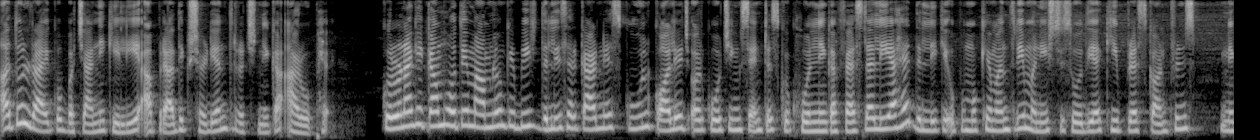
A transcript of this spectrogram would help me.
अतुल राय को बचाने के लिए आपराधिक षड्यंत्र रचने का आरोप है। कोरोना के कम होते मामलों के बीच दिल्ली सरकार ने स्कूल, कॉलेज और कोचिंग सेंटर्स को खोलने का फैसला लिया है। दिल्ली के उप मुख्यमंत्री मनीष सिसोदिया की प्रेस कॉन्फ्रेंस ने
